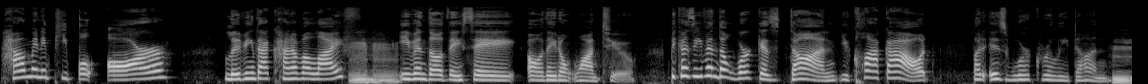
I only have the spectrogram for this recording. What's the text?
how many people are living that kind of a life, Mm-hmm. even though they say, oh, they don't want to. Because even though work is done, you clock out, but is work really done? Hmm.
